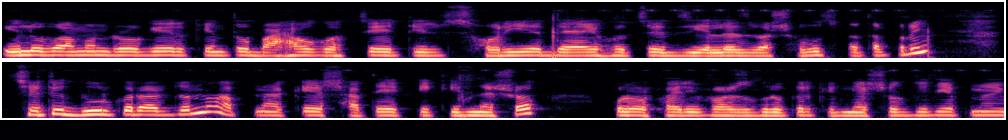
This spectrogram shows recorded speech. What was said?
ইলোবামন রোগের কিন্তু বাহক হচ্ছে এটির ছড়িয়ে দেয় হচ্ছে জিএলএস বা সবুজ পাতাপরি সেটি দূর করার জন্য আপনাকে সাথে একটি কীটনাশক, ক্লোরফাইরিফস গ্রুপের কীটনাশক যদি আপনারা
